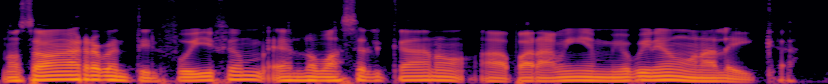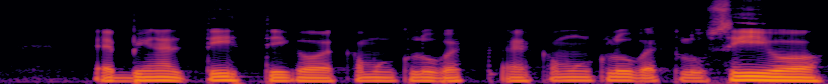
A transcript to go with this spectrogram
no se van a arrepentir. Fujifilm es lo más cercano a, para mí, en mi opinión, una Leica. Es bien artístico, es como un club, es, como un club exclusivo.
